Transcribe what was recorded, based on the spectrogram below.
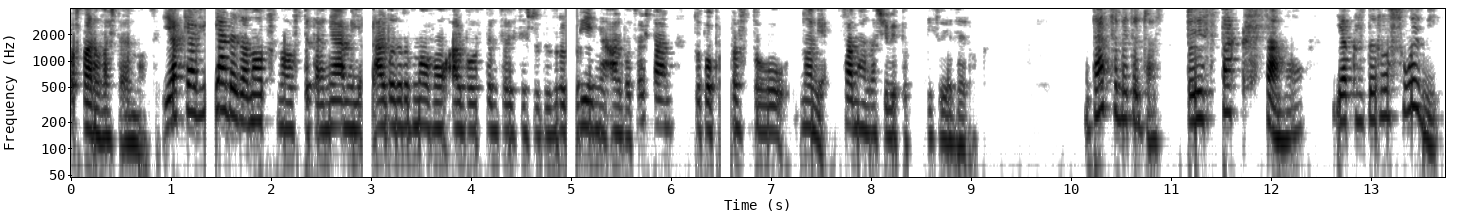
odparować te emocje. Jak ja jadę za mocno z pytaniami, albo z rozmową, albo z tym, co jest jeszcze do zrobienia, albo coś tam, to po prostu, no nie, sama na siebie podpisuję wyrok. Dać sobie ten czas. To jest tak samo jak z dorosłymi.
